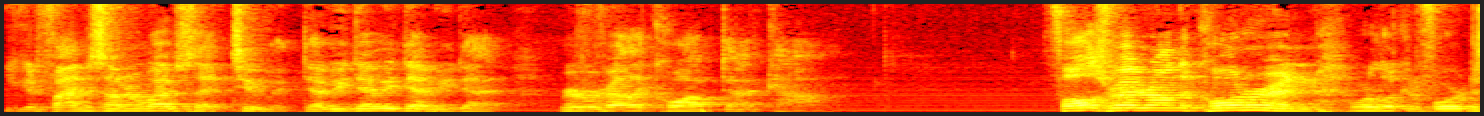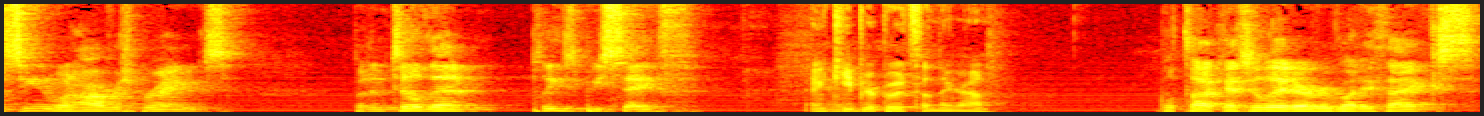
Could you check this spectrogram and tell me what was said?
You can find us on our website too at www.rivervalleycoop.com. Fall's right around the corner, and we're looking forward to seeing what harvest brings. But until then, please be safe. And keep your boots on the ground. We'll talk at you later, everybody. Thanks.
